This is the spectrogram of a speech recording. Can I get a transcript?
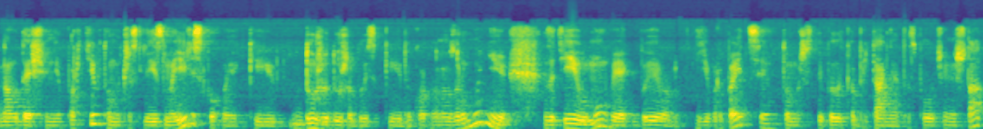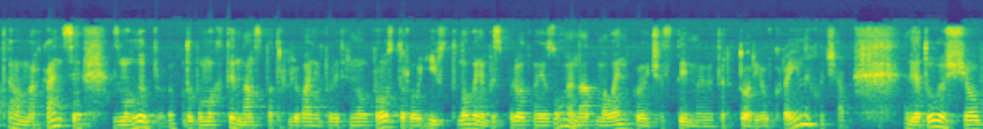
на Одещині портів, в тому числі Ізмаїльського, який дуже дуже близький до кордону з Румунією, за тієї умови, якби європейці, в тому числі Велика Британія та Сполучені Штати, американці, змогли б допомогти нам з патрулюванням повітряного простору і встановлення безпольотної зони над маленькою частиною території України, хоча б для того, щоб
